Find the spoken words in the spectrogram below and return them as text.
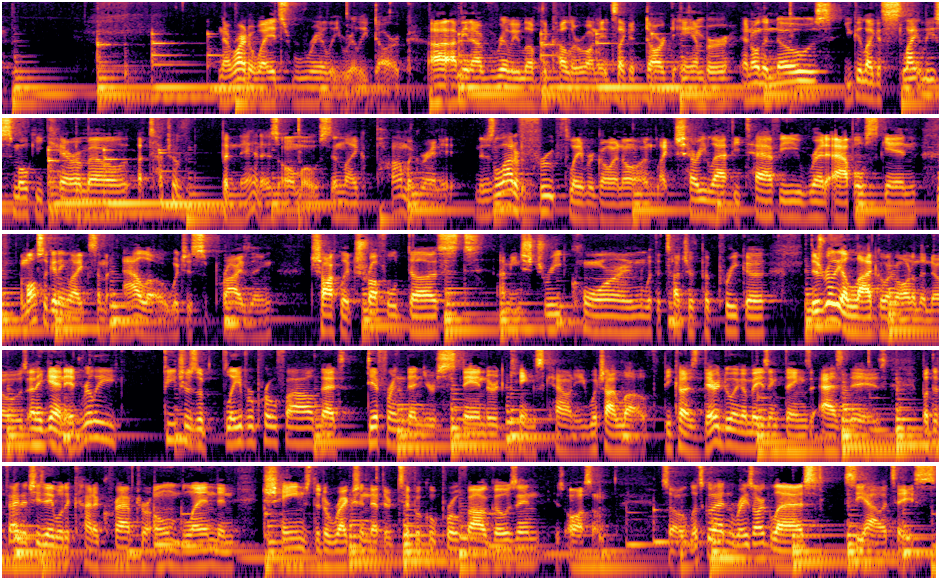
Now, right away, it's really, really dark. Uh, I mean, I really love the color on it. It's like a dark amber. And on the nose, you get like a slightly smoky caramel, a touch of bananas almost, and like pomegranate. There's a lot of fruit flavor going on, like cherry Laffy Taffy, red apple skin. I'm also getting like some aloe, which is surprising. Chocolate truffle dust. I mean, street corn with a touch of paprika. There's really a lot going on in the nose. And again, it really features a flavor profile that's different than your standard Kings County, which I love because they're doing amazing things as it is. But the fact that she's able to kind of craft her own blend and change the direction that their typical profile goes in is awesome. So let's go ahead and raise our glass, see how it tastes.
